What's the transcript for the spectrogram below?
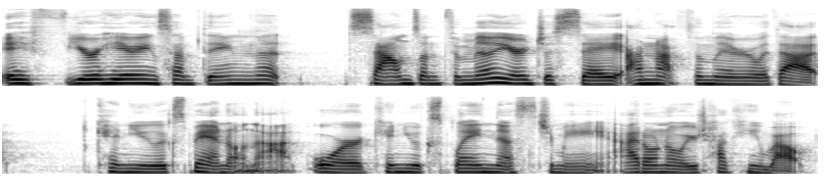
if you're hearing something that sounds unfamiliar, just say I'm not familiar with that. Can you expand on that, or can you explain this to me? I don't know what you're talking about.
